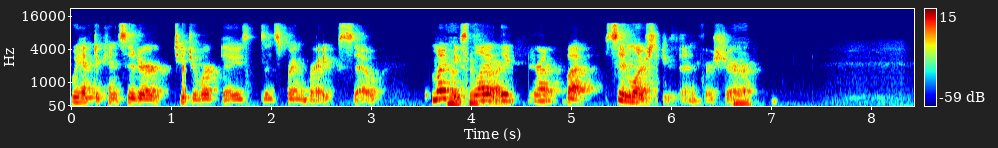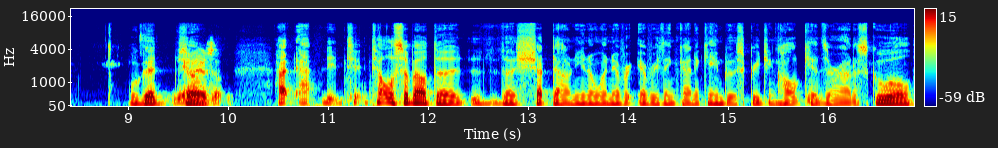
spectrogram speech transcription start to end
we have to consider teacher work days and spring breaks. So it might be slightly different, but similar season for sure. Yeah. Well, good. Yeah, so, a... how, how, t- tell us about the the shutdown. You know, whenever everything kind of came to a screeching halt, kids are out of school.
